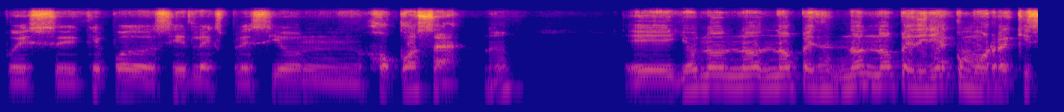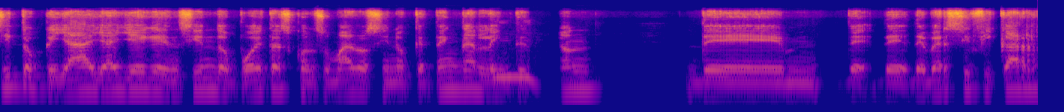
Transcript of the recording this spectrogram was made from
pues, eh, ¿qué puedo decir? La expresión jocosa, ¿no? Eh, yo no, no, no, no, no pediría como requisito que ya, ya lleguen siendo poetas consumados, sino que tengan la intención de, de, de, versificar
